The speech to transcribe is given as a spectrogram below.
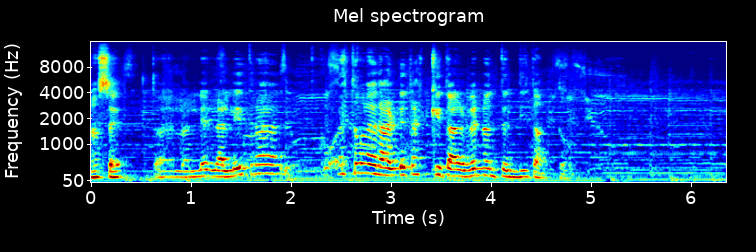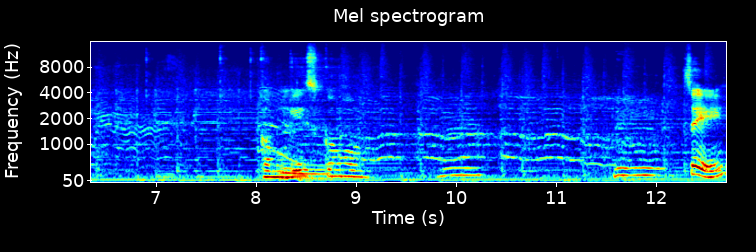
No sé, la, la- la letra... Esta es una de las letras que tal vez no entendí tanto. Como que es Mm. como... mm, mm, Sí,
